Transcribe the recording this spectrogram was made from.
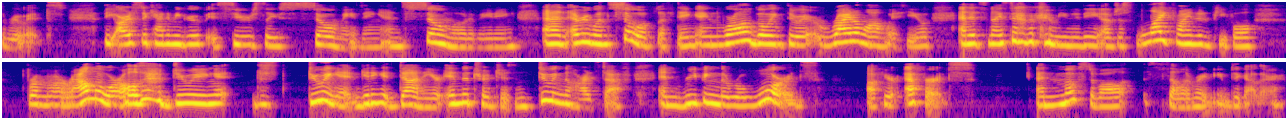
through it. The Artist Academy group is seriously so amazing and so motivating, and everyone's so uplifting, and we're all going through it right along with you. And it's nice to have a community of just like minded people from around the world doing just doing it and getting it done. And you're in the trenches and doing the hard stuff and reaping the rewards of your efforts. And most of all, celebrating together.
